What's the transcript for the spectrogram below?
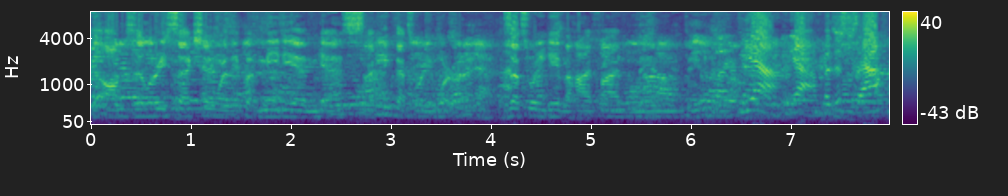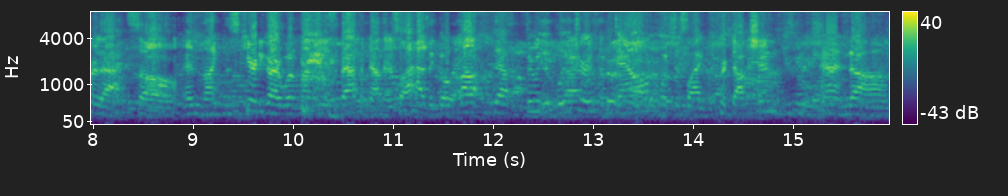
the auxiliary section where they put media and guests. I think that's where you were, right? that's where you gave the high five man. Yeah, yeah, but this was after that. So, and like the security guard wouldn't let me use the bathroom down there, so I had to go up down, through the bleachers and down, which is like production. And um,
